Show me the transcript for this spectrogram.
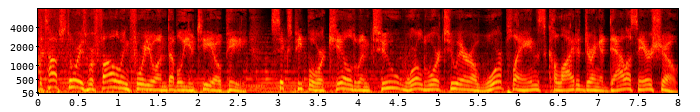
The top stories we're following for you on WTOP. Six people were killed when two World War II era warplanes collided during a Dallas air show.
